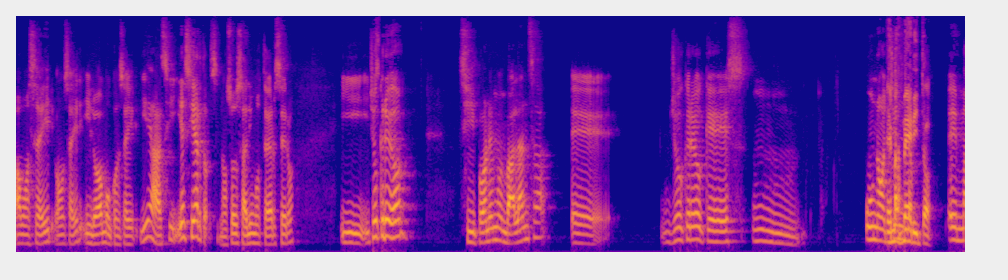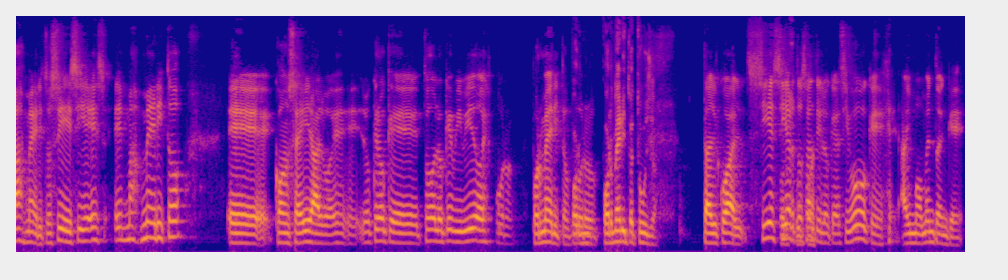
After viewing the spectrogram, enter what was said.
vamos a ir, vamos a ir y lo vamos a conseguir. Y es así, y es cierto, nosotros salimos tercero. Y yo creo, si ponemos en balanza, eh, yo creo que es un, un Es más mérito. Es más mérito, sí, sí, es, es más mérito eh, conseguir algo. Eh, yo creo que todo lo que he vivido es por, por mérito. Por, por, por mérito tuyo. Tal cual. Sí es cierto. Santi, lo que decís vos, que hay momentos en que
